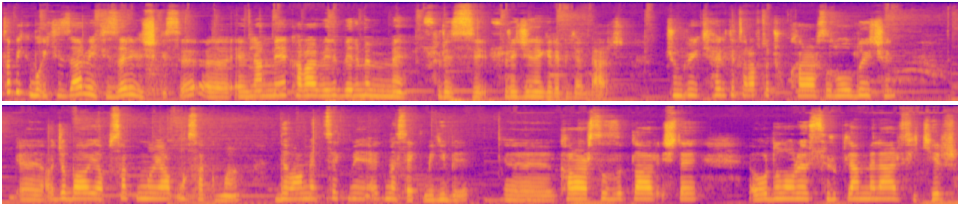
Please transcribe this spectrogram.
Tabii ki bu ikizler ve ikizler ilişkisi e, evlenmeye karar verip verememe süresi sürecine girebilirler. Çünkü her iki tarafta çok kararsız olduğu için e, acaba yapsak mı yapmasak mı, devam etsek mi etmesek mi gibi e, kararsızlıklar işte oradan oraya sürüklenmeler, fikir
